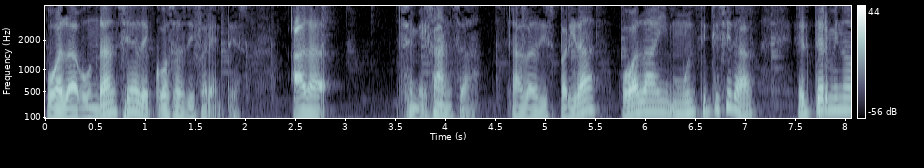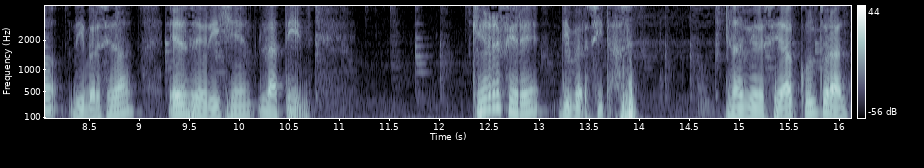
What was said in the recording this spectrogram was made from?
o a la abundancia de cosas diferentes, a la semejanza, a la disparidad o a la multiplicidad el término diversidad es de origen latín, que refiere diversitas. La diversidad cultural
